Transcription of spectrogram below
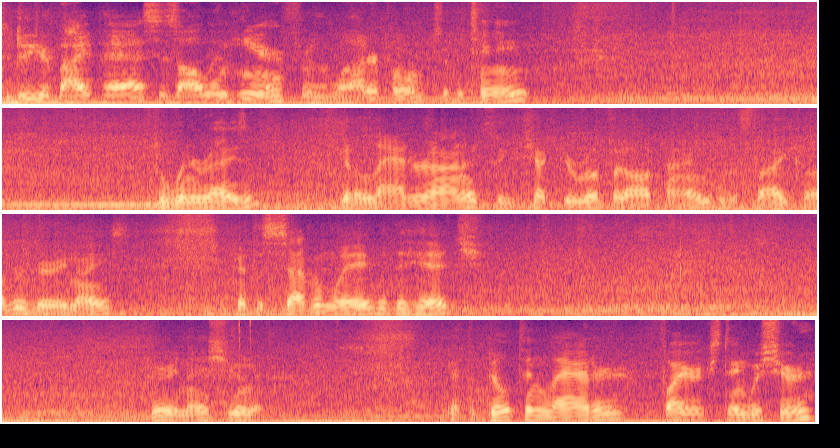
To do your bypass is all in here for the water pump to the tank. For winterizing. Got a ladder on it so you check your roof at all times with a slide cover, very nice. Got the seven way with the hitch. Very nice unit. got the built-in ladder, fire extinguisher.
